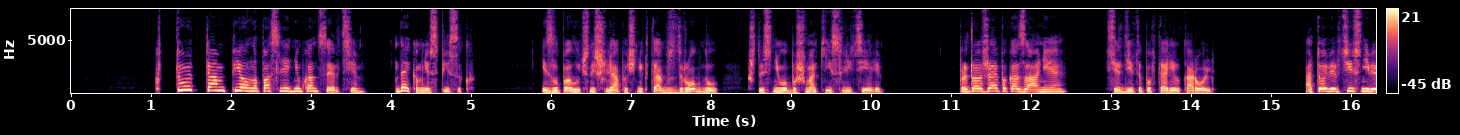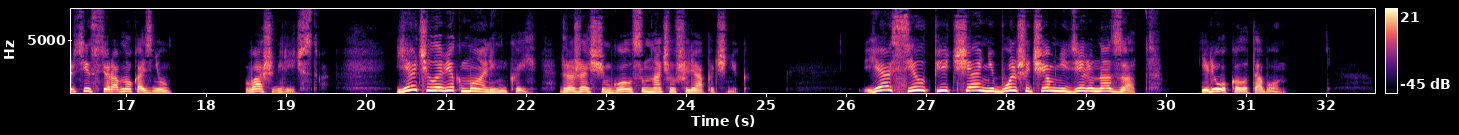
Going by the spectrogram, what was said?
«Кто там пел на последнем концерте? Дай-ка мне список». И злополучный шляпочник так вздрогнул, что с него башмаки слетели. «Продолжай показания», — сердито повторил король. «А то вертис не вертис, все равно казню». «Ваше Величество, «Я человек маленький», — дрожащим голосом начал шляпочник. «Я сел пить чай не больше, чем неделю назад, или около того.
